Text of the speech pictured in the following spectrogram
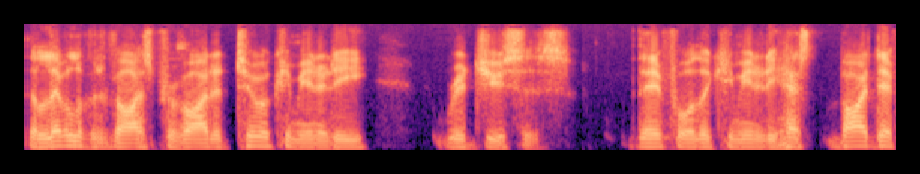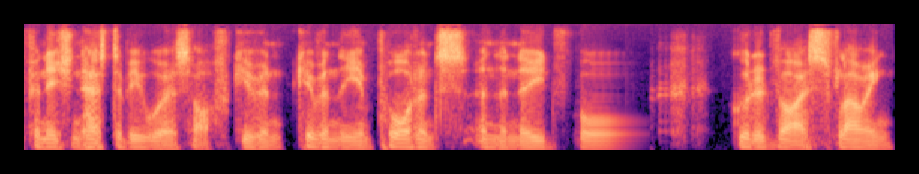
the level of advice provided to a community reduces. Therefore, the community has, by definition, has to be worse off, given given the importance and the need for good advice flowing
